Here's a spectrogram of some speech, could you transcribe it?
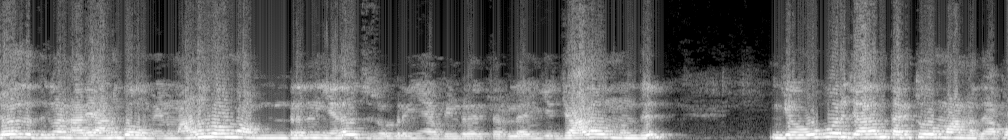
ஜோதிடத்துக்குலாம் நிறைய அனுபவம் வேணும். அனுபவம் அப்படின்றது நீங்க எதை வச்சு சொல்றீங்க அப்படின்றது தெரியல. இங்க ஜாதகம் வந்து இங்க ஒவ்வொரு ஜாதகம் தனித்துவமானது. அப்ப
